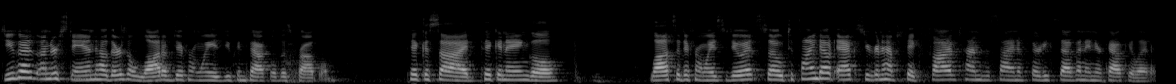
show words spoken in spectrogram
Do you guys understand how there's a lot of different ways you can tackle this problem? Pick a side, pick an angle, Lots of different ways to do it. So to find out x, you're going to have to take 5 times the sine of 37 in your calculator.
